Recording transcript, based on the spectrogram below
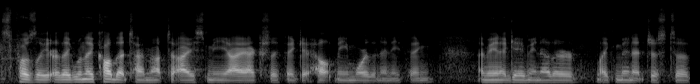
supposedly or they when they called that timeout to ice me, I actually think it helped me more than anything. I mean, it gave me another like minute just to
